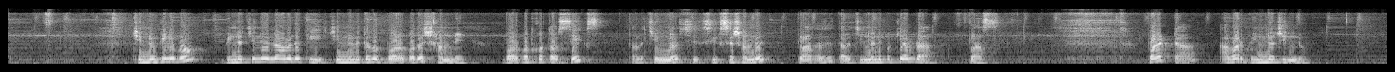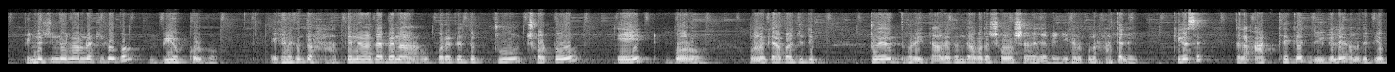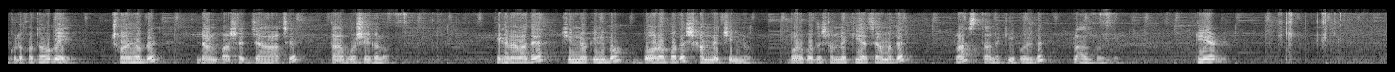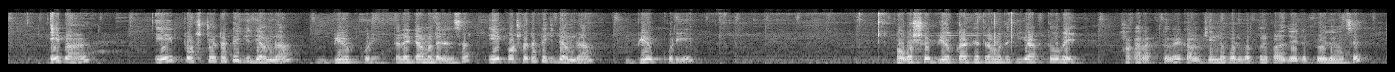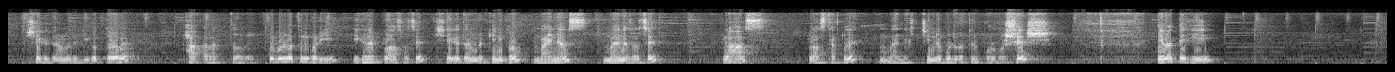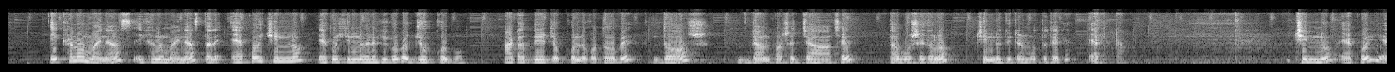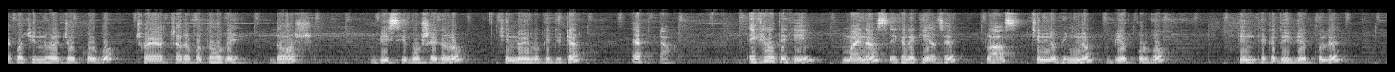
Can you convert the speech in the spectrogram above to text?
চিহ্ন কি নিব? ভিন্ন চিহ্ন হলো আমাদের কি? চিহ্ন নিতে হবে বড় পদের সামনে। বড় পদ কত? সিক্স তাহলে চিহ্ন সিক্সের সামনে প্লাস আছে, তাহলে চিহ্ন নিব কি আমরা? প্লাস পরেরটা, আবার ভিন্ন চিহ্ন। ভিন্ন চিহ্ন হলে আমরা কি করব? বিয়োগ করব। এখানে কিন্তু হাতে নেওয়া যাবে না। উপরে কিন্তু টু ছোট এইট বড়। অনেকে আবার যদি টুয়েলভ ধরি, তাহলে কিন্তু আমাদের সমস্যা হয়ে যাবে। এখানে কোনো হাতে নেই। ঠিক আছে? তাহলে আট থেকে দুই গেলে আমাদের বিয়োগ করলে কত হবে? ছয় হবে। ডান পাশে যা আছে, তা বসে গেল। এখানে আমাদের চিহ্ন কি নিব? বড় পদের সামনে চিহ্ন। বড় পদের সামনে কি আছে আমাদের? প্লাস তাহলে কি বসবে? প্লাস বসবে। ক্লিয়ার এইবার এই প্রশ্নটাকে যদি আমরা বিয়োগ করি, তাহলে এটা আমাদের অ্যান্সার এই প্রশ্নটাকে যদি আমরা বিয়োগ করি, অবশ্যই বিয়োগ করার ক্ষেত্রে আমাদের কি রাখতে হবে? ফাঁকা রাখতে হবে, কারণ চিহ্ন পরিবর্তন করা যেহেতু প্রয়োজন আছে, সেক্ষেত্রে আমাদের কি করতে হবে? ফাঁকা রাখতে হবে। পরিবর্তন করি, এখানে প্লাস আছে, সেক্ষেত্রে আমরা কি নিব? মাইনাস মাইনাস আছে। প্লাস প্লাস থাকলে মাইনাস, চিহ্ন পরিবর্তন পর্ব শেষ। এবার দেখি, এখানেও মাইনাস এখানেও মাইনাস, তাহলে একই চিহ্ন একই চিহ্ন হলে কি করব? যোগ করব। আট আর দুয়ে যোগ করলে কত হবে? দশ। ডান পাশে যা আছে, তা বসে গেল। চিহ্ন দুইটার মধ্যে থেকে একটা। চিহ্ন একই একই চিহ্ন হয়ে যোগ করব। ছয় আর চারে কত হবে? দশ। বিসি বসে গেল। চিহ্ন বিভক্তি দুইটা? একটা। এখানে থেকেই মাইনাস, এখানে কি আছে? প্লাস, চিহ্ন ভিন্ন, বিয়োগ করব। তিন থেকে দুই বিয়োগ করলে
